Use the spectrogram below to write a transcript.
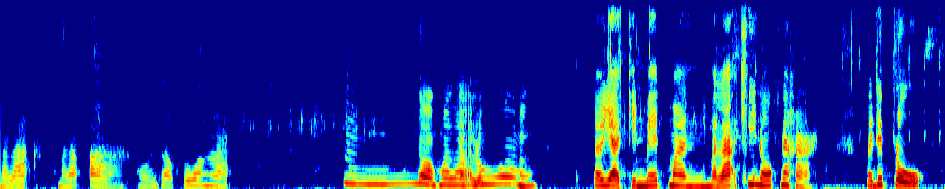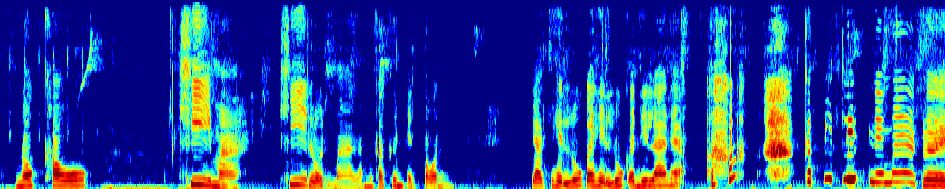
มะละมะละป่าโอ้ยดอกร่วงอะอืมดอกมะละร่วง เราอยากกินเม็ดมันมะละขี้นกนะคะ ไม่ได้ปลูกนกเขาขี้มา ขี้หล่นมาแล้วมันก็ขึ้นเป็นต้น อยากจะเห็นลูกก็เห็นลูกอันนี้แล้วเนี่ยกระปิดลิดเนี่ยมากเลย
